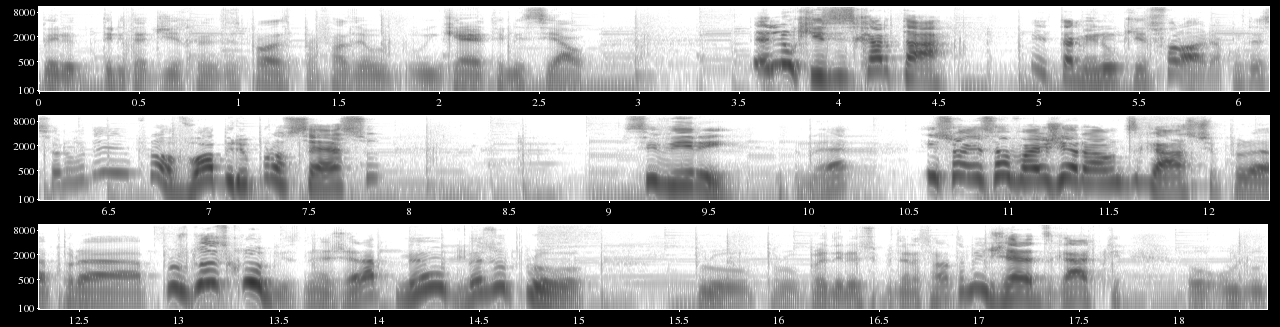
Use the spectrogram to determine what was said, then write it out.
período, 30 dias, pra, pra fazer o, o, inquérito inicial. Ele não quis descartar. Ele também não quis falar: olha, aconteceu, Ele falou: vou abrir o processo, se virem, né? Isso aí só vai gerar um desgaste para os dois clubes, né? Gerar, mesmo, mesmo pro, pro, pro, Internacional também gera desgaste, porque o, o,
